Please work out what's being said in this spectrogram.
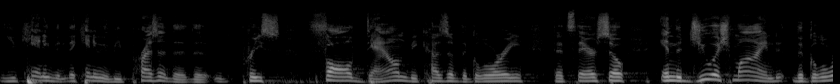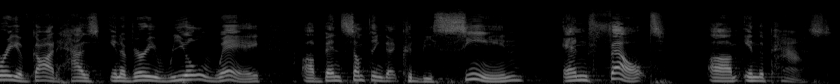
you can't even they can't even be present. The, the priests fall down because of the glory that's there. So in the Jewish mind, the glory of God has, in a very real way, uh, been something that could be seen and felt um, in the past.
